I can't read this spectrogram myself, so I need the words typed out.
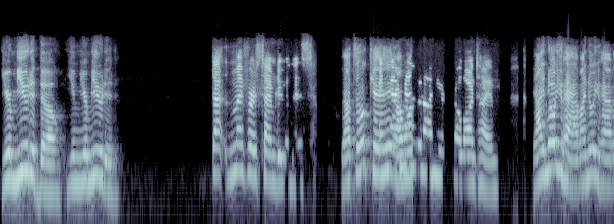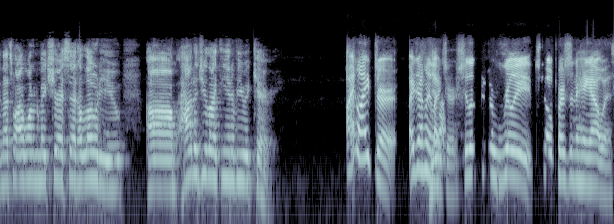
You're muted though. You, you're muted. That's my first time doing this. That's okay. And I I've been on here for a long time. Yeah, I know you have. I know you have, and that's why I wanted to make sure I said hello to you. Um, how did you like the interview with Carrie? I liked her. I definitely Yeah. liked her. She looked like a really chill person to hang out with.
